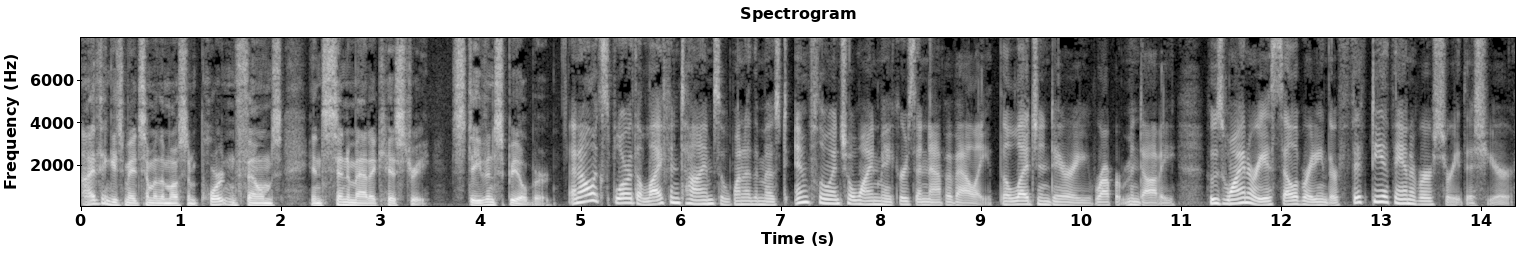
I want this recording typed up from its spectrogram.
I think he's made some of the most important films in cinematic history. Steven Spielberg. And I'll explore the life and times of one of the most influential winemakers in Napa Valley, the legendary Robert Mondavi, whose winery is celebrating their 50th anniversary this year.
